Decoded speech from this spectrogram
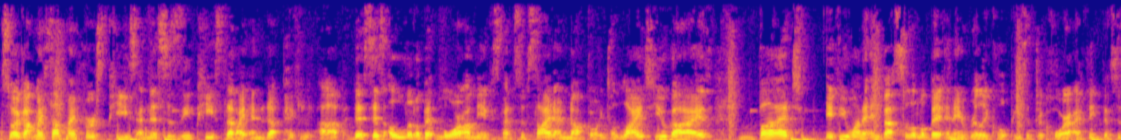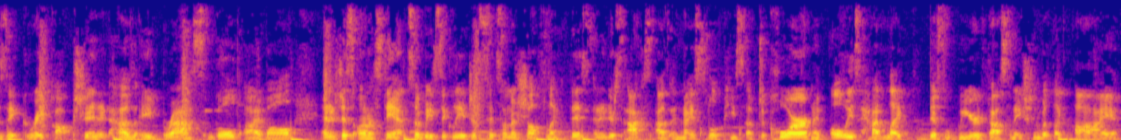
So I got myself my first piece and this is the piece that I ended up picking up. This is a little bit more on the expensive expensive side. I'm not going to lie to you guys, but if you want to invest a little bit in a really cool piece of decor, I think this is a great option. It has a brass gold eyeball and it's just on a stand. So basically it just sits on a shelf like this and it just acts as a nice little piece of decor. And I've always had like this weird fascination with like eye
